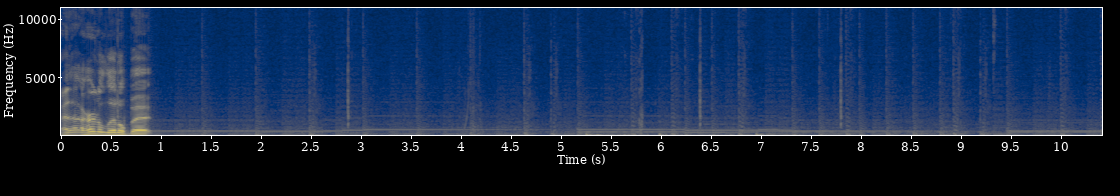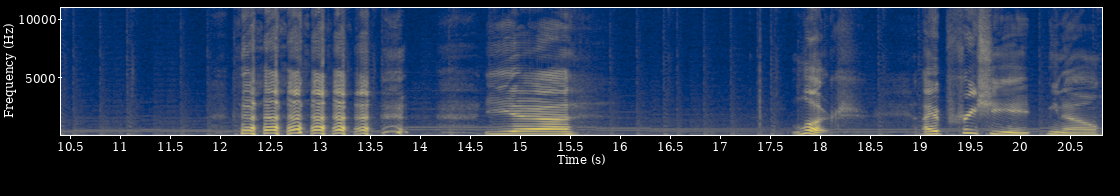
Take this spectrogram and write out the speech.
And that hurt a little bit. yeah. Look, I appreciate, you know,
